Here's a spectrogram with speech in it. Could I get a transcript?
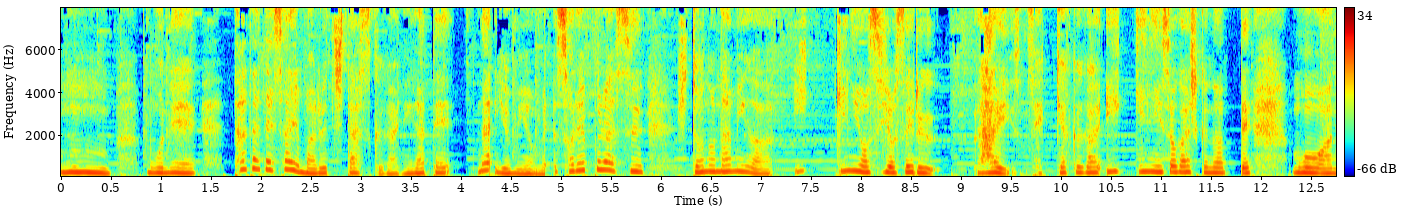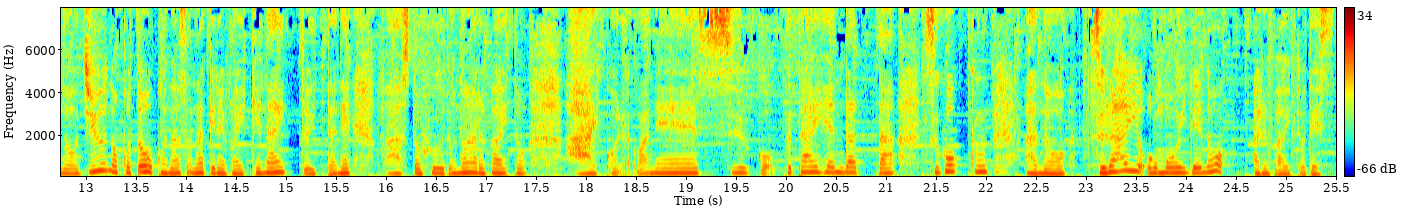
うん。もうねただでさえマルチタスクが苦手な弓嫁それプラス人の波が一気に押し寄せるはい接客が一気に忙しくなってもうあの10のことをこなさなければいけないといったねファーストフードのアルバイト。はいこれはねすごく大変だった。すごくあの辛い思い出のアルバイトです。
